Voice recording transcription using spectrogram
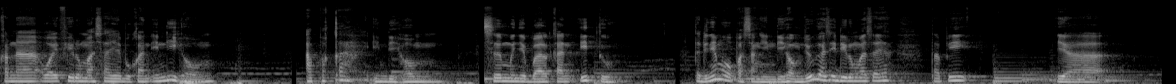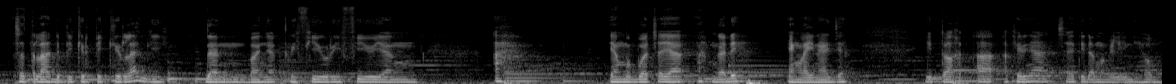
Karena wifi rumah saya bukan IndiHome apakah IndiHome semenyebalkan itu tadinya mau pasang IndiHome juga sih di rumah saya. Tapi ya setelah dipikir-pikir lagi dan banyak review-review yang ah yang membuat saya ah nggak deh yang lain aja. Itu ah, akhirnya saya tidak memilih IndiHome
